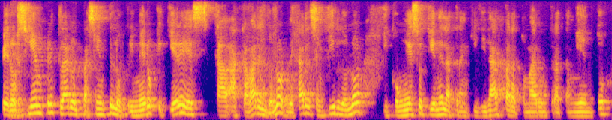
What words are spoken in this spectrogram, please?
Pero siempre, claro, el paciente lo primero que quiere es acabar el dolor, dejar de sentir dolor y con eso tiene la tranquilidad para tomar un tratamiento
